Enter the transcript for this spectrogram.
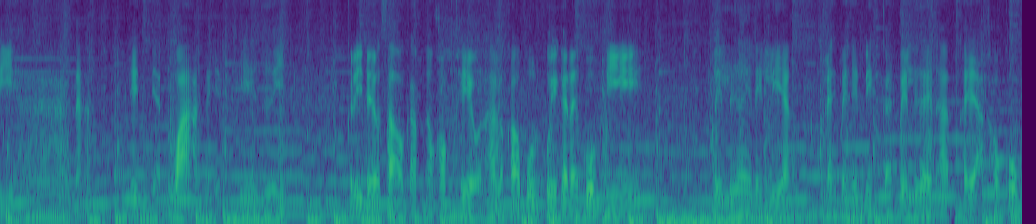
ตี5นะครับเล่นยันวางกันอย่างเท่เลยก็ดีไดโนเสาร์กับน้องค็อกเทลนะครับแล้วก็พูดคุยกันในกลุ่มนี้ เรื่อยๆเรียงๆแลกเปลี่ยนเทคนิคกันไปเรื่อยนะครับใครอยากเข้ากลุ่ม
